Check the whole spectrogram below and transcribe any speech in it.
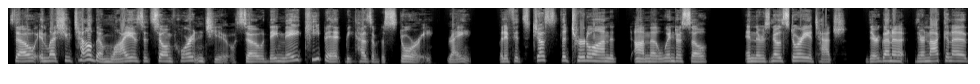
So unless you tell them why is it so important to you? So they may keep it because of the story, right? But if it's just the turtle on the on the windowsill and there's no story attached, they're gonna they're not gonna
